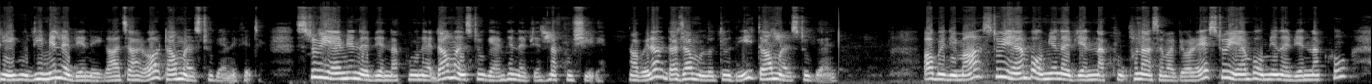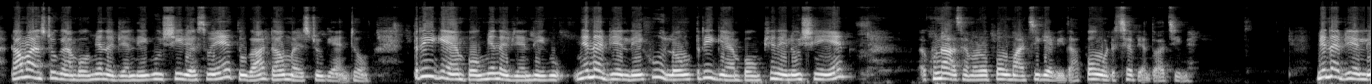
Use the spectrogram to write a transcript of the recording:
လေးခုဒီမျက်နှာပြင်တွေကကြတော့ဒေါမန်စတူကန်တွေဖြစ်တယ်စတူရန်မျက်နှာပြင်နှစ်ခုနဲ့ဒေါမန်စတူကန်မျက်နှာပြင်နှစ်ခုရှိတယ်ဟုတ်ပြီနော်ဒါကြောင့်မလို့သူဒီ dominant student အောက်ပေဒီမှာ student ပုံမျက်နှာပြင်နှစ်ခုခုနကဆက်မပြောတယ် student ပုံမျက်နှာပြင်နှစ်ခု dominant student ပုံမျက်နှာပြင်၄ခုရှိတယ်ဆိုရင်သူက dominant student တုံးတတိကံပုံမျက်နှာပြင်၄ခုမျက်နှာပြင်၄ခုလုံးတတိကံပုံဖြစ်နေလို့ရှိရင်ခုနကဆက်မတို့ပုံမှာကြည့်ခဲ့ပြီးသားပုံကိုတစ်ချက်ပြန်သွားကြည့်မယ် မျက်နှာပြင်၄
